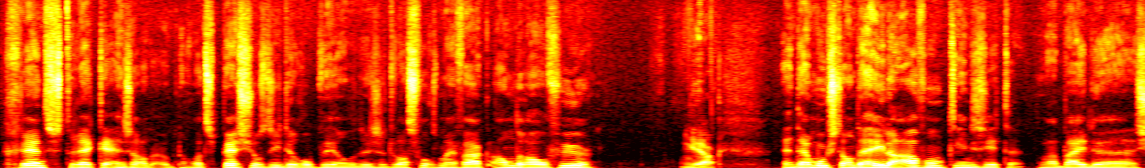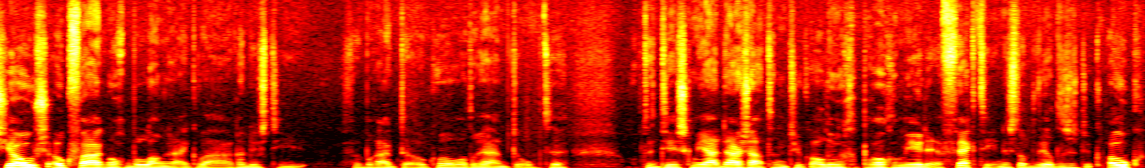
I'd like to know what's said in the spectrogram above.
grens trekken en ze hadden ook nog wat specials die erop wilden. Dus het was volgens mij vaak anderhalf uur. Ja. En daar moest dan de hele avond in zitten. Waarbij de shows ook vaak nog belangrijk waren. Dus die verbruikten ook wel wat ruimte op de, op de disk. Maar ja, daar zaten natuurlijk al hun geprogrammeerde effecten in. Dus dat wilden ze natuurlijk ook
